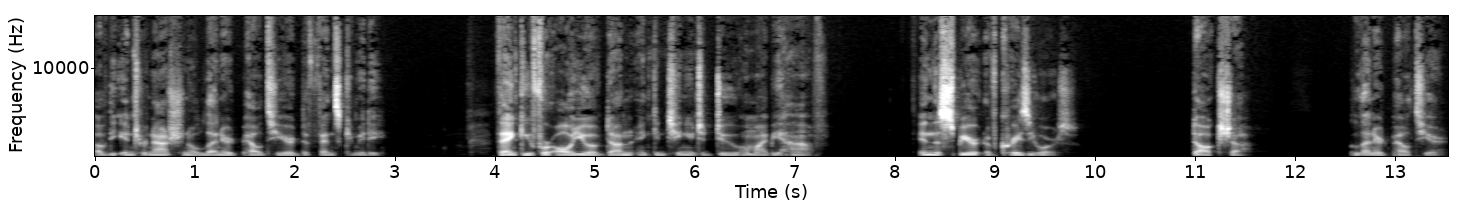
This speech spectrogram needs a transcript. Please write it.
of the International Leonard Peltier Defense Committee. Thank you for all you have done and continue to do on my behalf. In the spirit of Crazy Horse, Doksha, Leonard Peltier.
